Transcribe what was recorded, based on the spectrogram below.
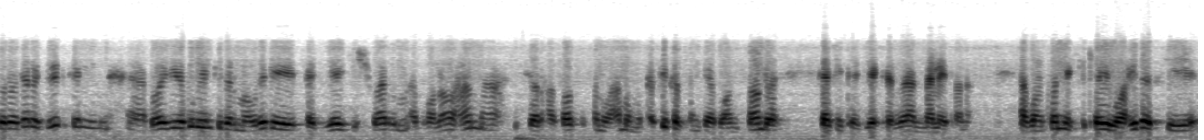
برادر گرفتیم باید بگوییم که در مورد تجزیه کشور افغان ها هم بسیار حساس هستند و همه متفق هستند که افغانستان را کسی تجزیه کردن نمی‌تونه. افغانستان یک کشور واحد است که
